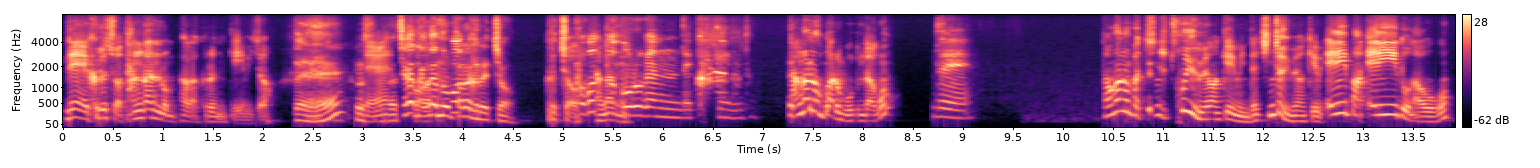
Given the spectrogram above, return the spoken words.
네, 그렇죠. 단간 론파가 그런 게임이죠. 네, 그렇습니다. 네. 제가 어, 당간론파라 그랬죠. 그렇죠. 그것도 단간, 모르겠는데 그 게임도. 단간론파를 모른다고? 네. 단간론파 진짜 초유명한 게임인데 진짜 유명한 게임. 애니방 애니도 나오고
